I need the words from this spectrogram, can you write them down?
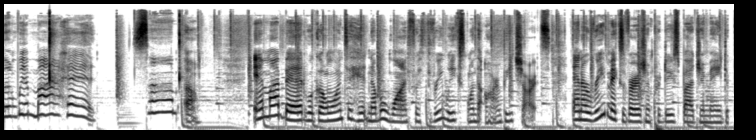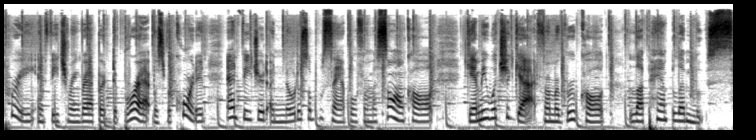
Messing with my head. Some oh. In My Bed will go on to hit number one for three weeks on the R&B charts, and a remix version produced by Jermaine Dupri and featuring rapper Da Brat was recorded and featured a noticeable sample from a song called "Gimme What You Got" from a group called La Pamplemousse.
